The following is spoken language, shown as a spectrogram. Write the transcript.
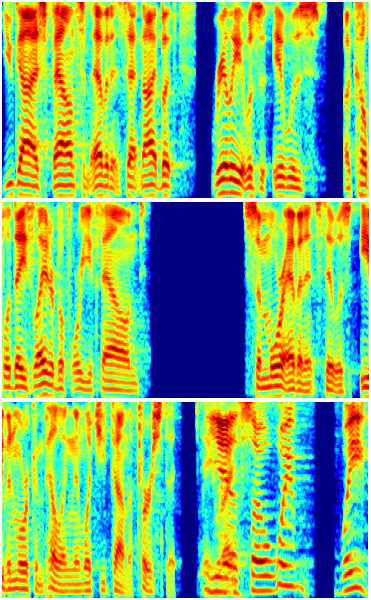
you guys found some evidence that night, but really it was it was a couple of days later before you found some more evidence that was even more compelling than what you'd found the first day. Yeah, right? so we we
